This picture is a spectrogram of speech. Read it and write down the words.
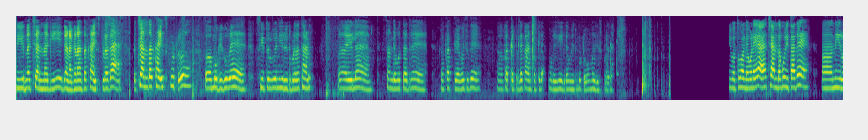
ನೀರನ್ನ ಚೆನ್ನಾಗಿ ಗಣಗಣ ಅಂತ ಕಾಯಿಸ್ಬಿಡದ? ಚಂದ ಕಾಯಿಸ್ಬಿಟ್ಟು ಮುಗಿಗುವೆ ಸೀತಲ್ಗೂ ನೀರು ಇದ್ಬಿಡದ ತಾಳು. ಇಲ್ಲ ಸಂಜೆ ಗೊತ್ತಾದ್ರೆ ಕತ್ತೆ ಆಗೋಯ್ತದೆ. ಕತ್ತೆ ಪಲ್ಲೆ ಕಾಣಿಸೋಕಿಲ್ಲ. ಮುಗಿಗೆ ಈಗ ಉಯ್ದ್ಬಿಟ್ಟು ಮುಗಿಸ್ಬಿಡದ ಇವತ್ತು ಒಳ್ಳೆ ಒಳ್ಳೆ ಚಂದ ಉಯ್ತದೆ ನೀರು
